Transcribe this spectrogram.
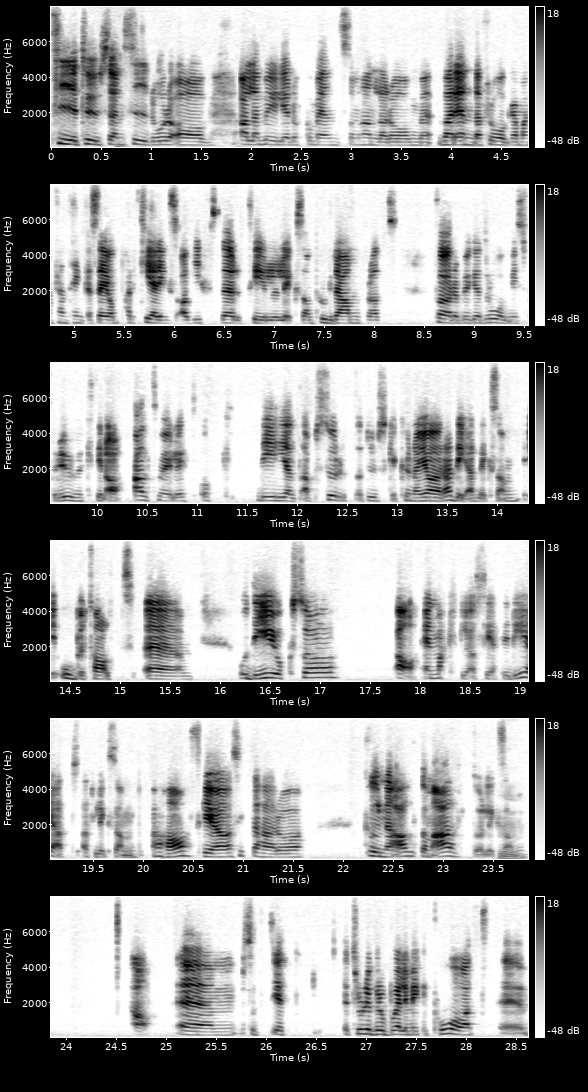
10 000 sidor av alla möjliga dokument som handlar om varenda fråga man kan tänka sig om parkeringsavgifter till liksom program för att förebygga drogmissbruk till ja, allt möjligt. Och det är helt absurt att du ska kunna göra det liksom, obetalt. Eh, och det är ju också ja, en maktlöshet i det. Att, att liksom, jaha, ska jag sitta här och kunna allt om allt? Och liksom, mm. ja, eh, så jag, jag, tror det beror väldigt mycket på att eh,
